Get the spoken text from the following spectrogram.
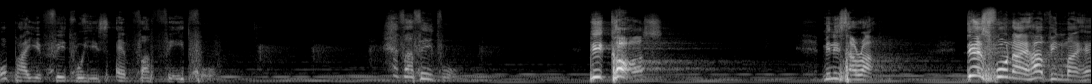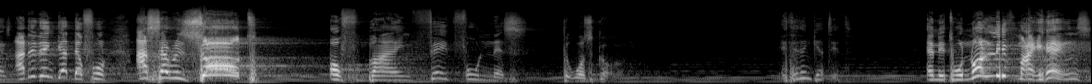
Oh, by you faithful, He is ever faithful. Ever faithful. Because, Minister this phone I have in my hands, I didn't get the phone as a result of my faithfulness towards God. I didn't get it. And it will not leave my hands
